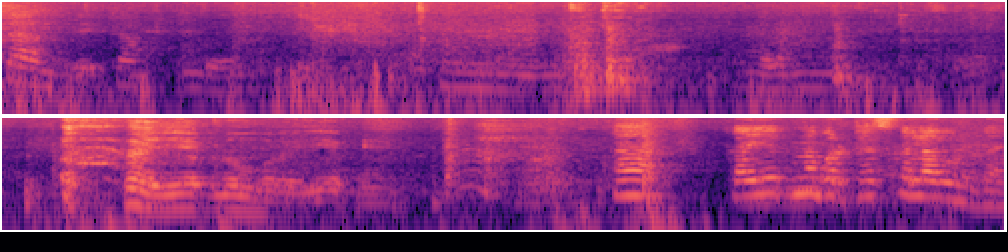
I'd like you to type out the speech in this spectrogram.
चालते एक नंबर आहे एक नंबर. हा काही एक नंबर ठसका लागून काय?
